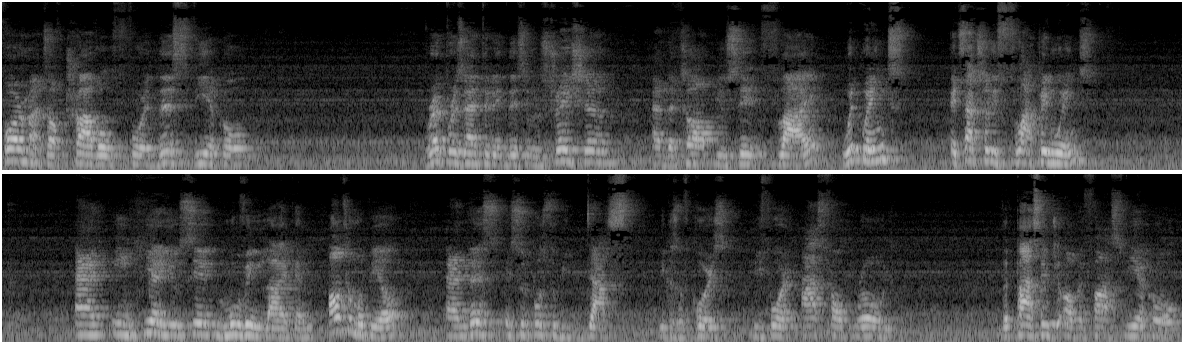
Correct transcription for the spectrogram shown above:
formats of travel for this vehicle represented in this illustration. At the top, you see it fly with wings. It's actually flapping wings. And in here, you see it moving like an automobile. And this is supposed to be dust because, of course, before asphalt road, the passage of a fast vehicle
